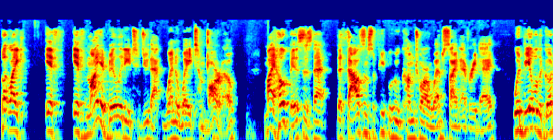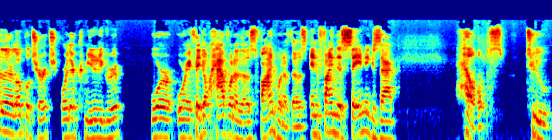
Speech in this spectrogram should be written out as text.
But like if if my ability to do that went away tomorrow, my hope is is that the thousands of people who come to our website every day would be able to go to their local church or their community group or or if they don't have one of those, find one of those and find the same exact helps to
